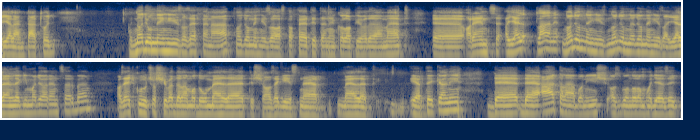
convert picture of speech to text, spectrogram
jelent. Tehát, hogy, hogy nagyon nehéz az FNA-t, nagyon nehéz azt a feltételnek alapjövedelmet, a rendszer, a jel, pláne, nagyon nehéz, nagyon-nagyon nehéz a jelenlegi magyar rendszerben, az egykulcsos jövedelemadó mellett és az egész NER mellett értékelni, de, de általában is azt gondolom, hogy ez egy,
